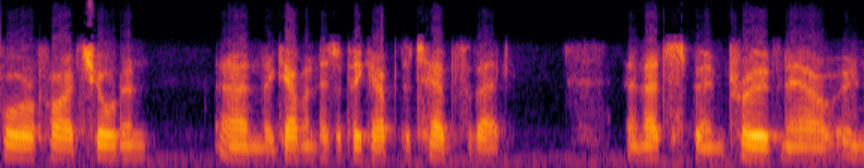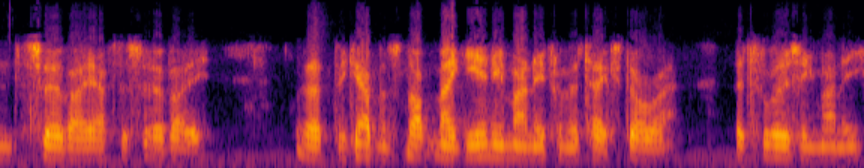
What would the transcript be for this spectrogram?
four or five children, and the government has to pick up the tab for that. And that's been proved now in survey after survey that the government's not making any money from the tax dollar, it's losing money.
